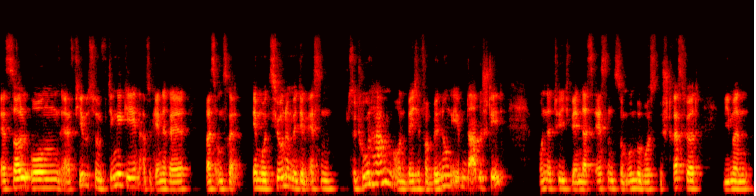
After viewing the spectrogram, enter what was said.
es soll um äh, vier bis fünf Dinge gehen, also generell, was unsere Emotionen mit dem Essen zu tun haben und welche Verbindung eben da besteht. Und natürlich, wenn das Essen zum unbewussten Stress wird, wie man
